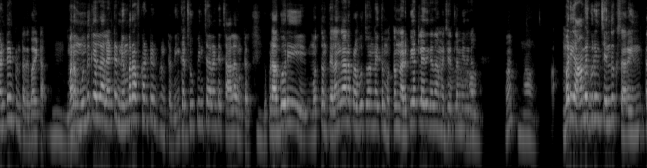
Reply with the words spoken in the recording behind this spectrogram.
కంటెంట్ ఉంటది బయట. మనం ముందుకు వెళ్ళాలంటే నెంబర్ ఆఫ్ కంటెంట్ ఉంటది. ఇంకా చూపించాలంటే చాలా ఉంటది. ఇప్పుడు అగోరి మొత్తం తెలంగాణ ప్రభుత్వాన్ని అయితే మొత్తం నడిపియట్లేదు కదా ఆమె చేతుల మీదుగా? అవును. మరి ఆమె గురించి ఎందుకు సార్ ఇంత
